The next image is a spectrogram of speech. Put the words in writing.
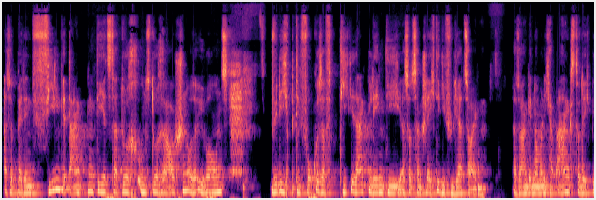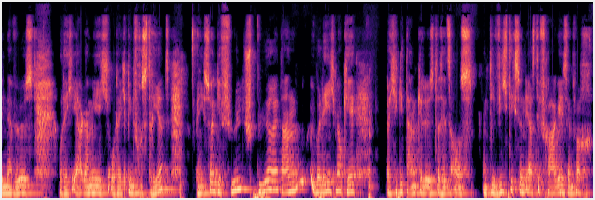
Also bei den vielen Gedanken, die jetzt da durch uns durchrauschen oder über uns, würde ich den Fokus auf die Gedanken legen, die sozusagen schlechte Gefühle erzeugen. Also angenommen, ich habe Angst oder ich bin nervös oder ich ärgere mich oder ich bin frustriert. Wenn ich so ein Gefühl spüre, dann überlege ich mir, okay, welcher Gedanke löst das jetzt aus? Und die wichtigste und erste Frage ist einfach,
